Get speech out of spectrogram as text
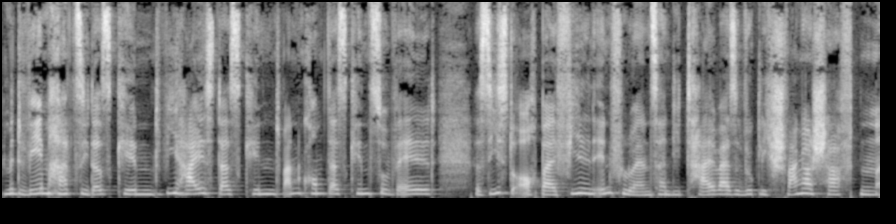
mit wem hat sie das Kind? Wie heißt das Kind? Wann kommt das Kind zur Welt? Das siehst du auch bei vielen Influencern, die teilweise wirklich Schwangerschaften,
